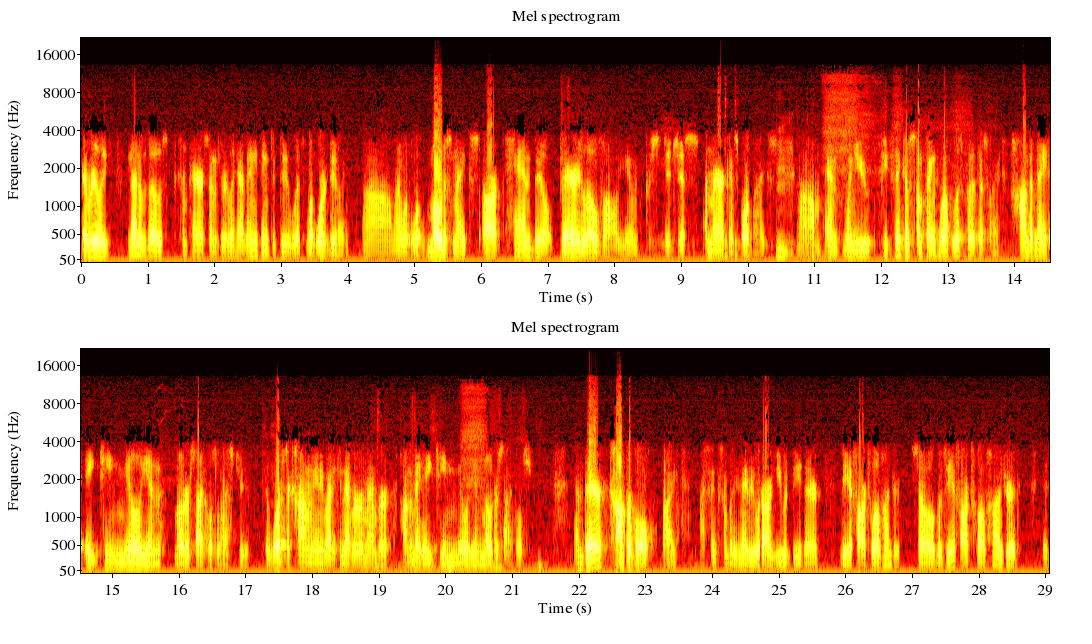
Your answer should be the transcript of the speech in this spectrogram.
they really none of those comparisons really have anything to do with what we're doing. Um, and what, what Motus makes are hand built, very low volume, prestigious American sport bikes. Um, and when you if you think of something, well, let's put it this way: Honda made 18 million motorcycles last year. The worst economy anybody can ever remember. Honda made 18 million motorcycles, and their comparable bike, I think somebody maybe would argue, would be their VFR 1200. So the VFR 1200 is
